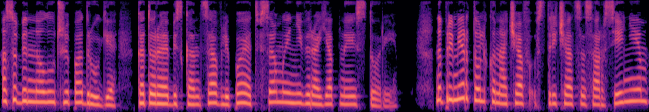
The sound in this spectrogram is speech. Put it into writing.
особенно лучшей подруге, которая без конца влипает в самые невероятные истории. Например, только начав встречаться с Арсением,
